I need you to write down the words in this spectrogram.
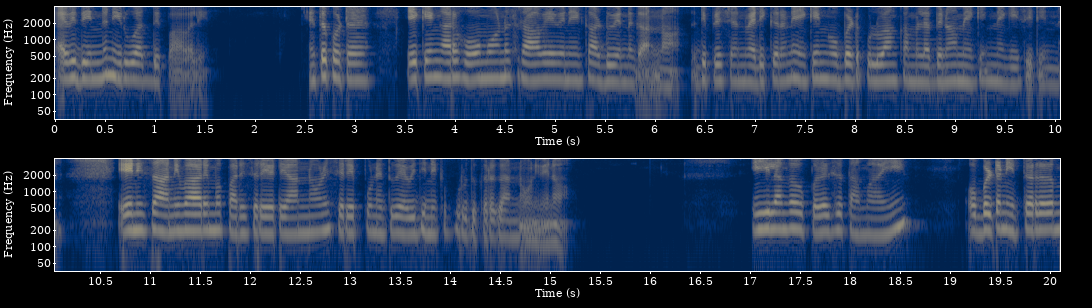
ඇවිදින්න නිරුවත් දෙපා වලින්. එතකොට ඒකෙන් අර හෝමෝන ස්‍රාවය වෙන එක අඩු වෙන්න ගන්නවා. ડિප්‍රෙෂන් වැඩි කරන එකෙන් ඔබට පුළුවන්කම ලැබෙනවා මේකෙන් නැගී සිටින්න. ඒ නිසා අනිවාර්යයෙන්ම පරිසරයට යන්න ඕනේ, සෙරෙප්පු නැතුව ඇවිදින එක පුරුදු කරගන්න ඕනි වෙනවා. ඊළඟ උපදේශ තමයි ඔබට නිතරම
